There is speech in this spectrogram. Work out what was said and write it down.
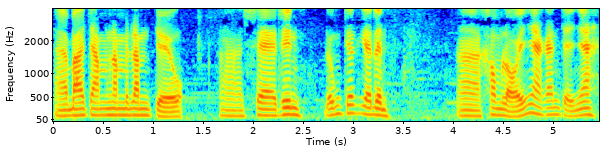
à, 355 triệu à, xe rin đúng chất gia đình à, không lỗi nha các anh chị nha.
